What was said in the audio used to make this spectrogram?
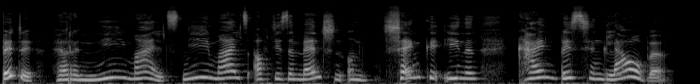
Bitte höre niemals, niemals auf diese Menschen und schenke ihnen kein bisschen Glaube.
